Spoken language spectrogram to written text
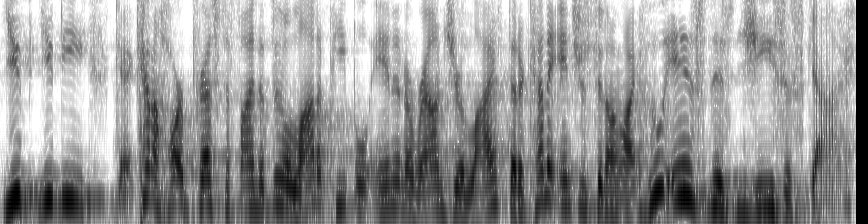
You, you'd be kind of hard pressed to find that there's a lot of people in and around your life that are kind of interested on, like, who is this Jesus guy?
